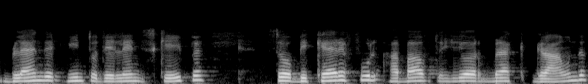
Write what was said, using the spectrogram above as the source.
blend into the landscape, so be careful about your background.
